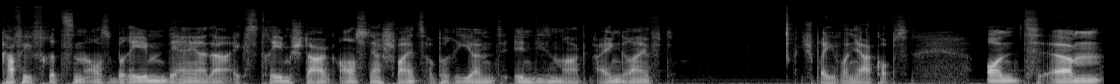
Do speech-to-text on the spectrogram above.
Kaffeefritzen aus Bremen, der ja da extrem stark aus der Schweiz operierend in diesen Markt eingreift. Ich spreche von Jakobs und ähm,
